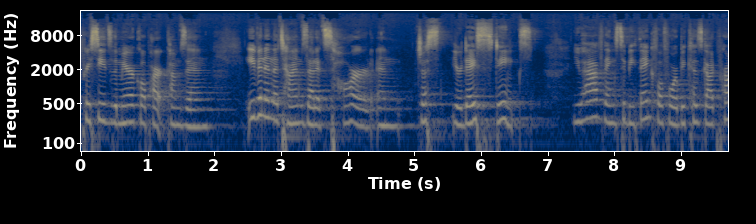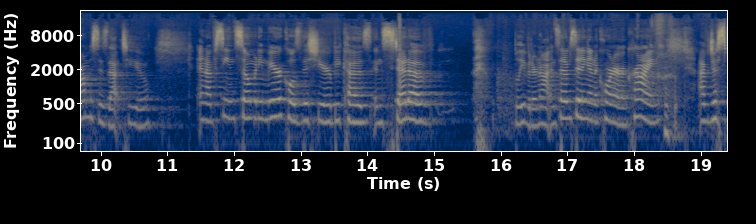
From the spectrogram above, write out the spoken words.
precedes the miracle part comes in. Even in the times that it's hard and just your day stinks, you have things to be thankful for because God promises that to you. And I've seen so many miracles this year because instead of, believe it or not, instead of sitting in a corner and crying, I've just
